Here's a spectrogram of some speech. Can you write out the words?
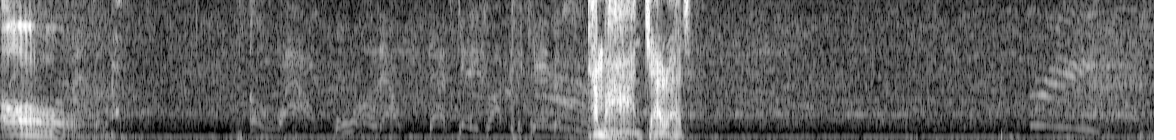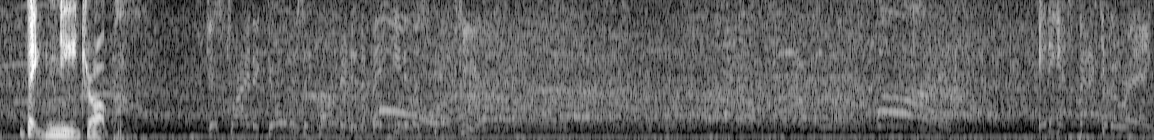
Oh. Come on, Jared. Big knee drop. Just trying to goad his opponent into making a mistake here. And he gets back in the ring.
